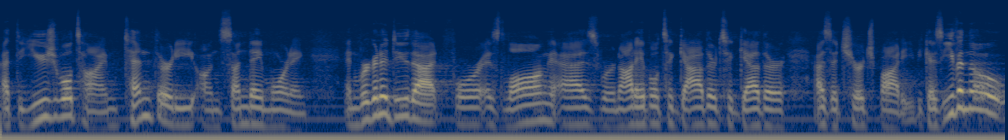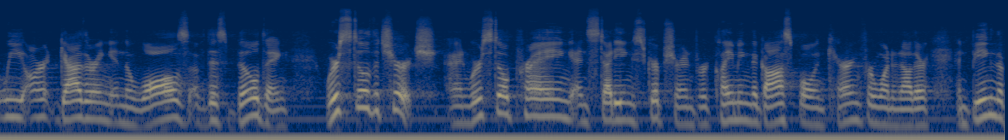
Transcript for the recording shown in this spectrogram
at the usual time, 10:30 on Sunday morning. And we're going to do that for as long as we're not able to gather together as a church body because even though we aren't gathering in the walls of this building, we're still the church and we're still praying and studying scripture and proclaiming the gospel and caring for one another and being the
